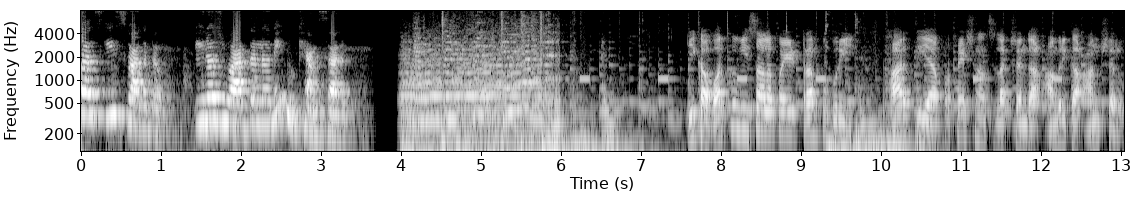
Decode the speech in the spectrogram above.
పల్స్కి స్వాగతం. ఈరోజు వార్తల్లోని ముఖ్యాంశాలు. ఇక వర్క్ వీసాలపై ట్రంప్ గురి భారతీయ ప్రొఫెషనల్స్ లక్ష్యంగా అమెరికా ఆంక్షలు.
